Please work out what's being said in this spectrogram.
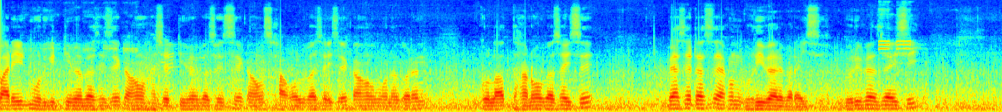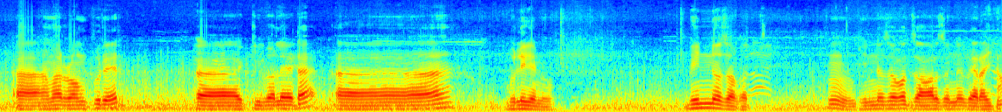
বাড়ির মুরগির ডিমে বেচাইছে কাহো হাঁসের ডিমে বেচাইছে কাহো ছাগল বেচাইছে কাহো মনে করেন গোলার ধানও বেচাইছে বেচে টাছে এখন ঘুরি বেড়ে বেড়াইছি। ঘুরি বেড়াইছি আমার রংপুরের কি বলে এটা ভুলে গেল। ভিন্ন জগৎ হুম, ভিন্ন জগৎ যাওয়ার জন্য বেড়াইতো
